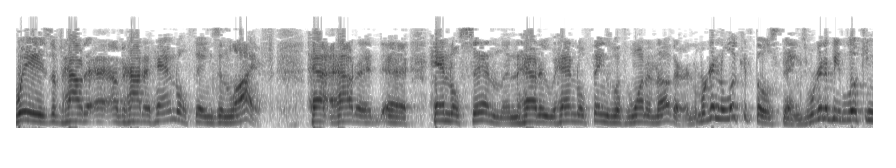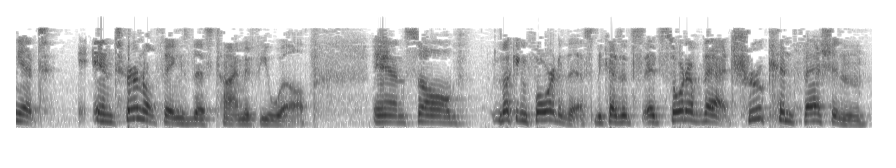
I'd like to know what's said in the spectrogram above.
ways of how to of how to handle things in life, how, how to uh, handle sin, and how to handle things with one another. And we're going to look at those things. We're going to be looking at internal things this time, if you will. And so, looking forward to this because it's it's sort of that true confession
